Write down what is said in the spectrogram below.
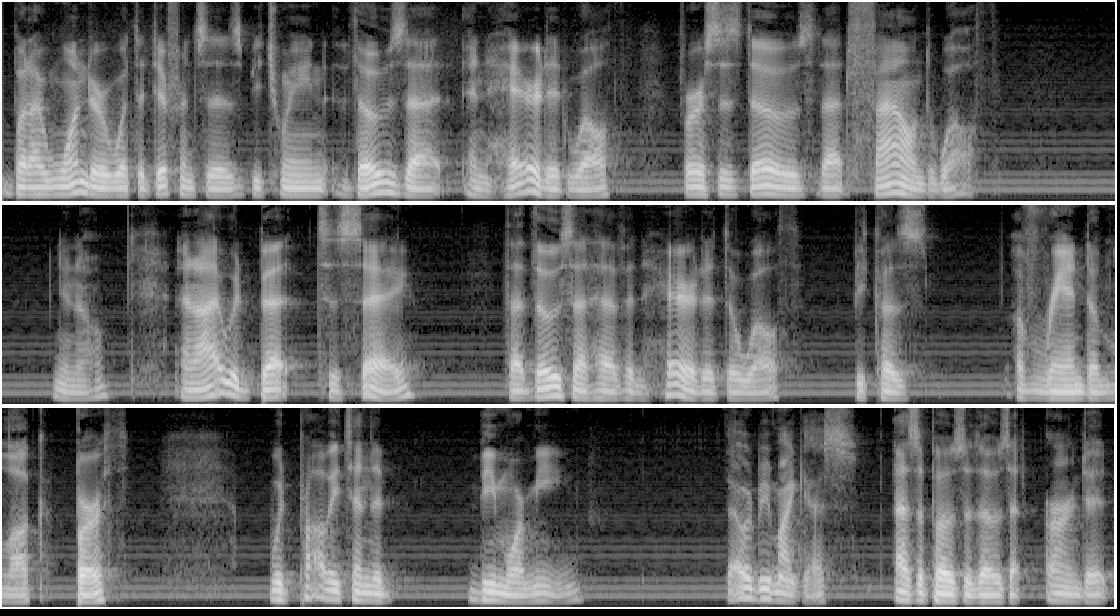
but I wonder what the difference is between those that inherited wealth versus those that found wealth. You know? And I would bet to say that those that have inherited the wealth because of random luck, birth, would probably tend to be more mean That would be my guess. as opposed to those that earned it,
